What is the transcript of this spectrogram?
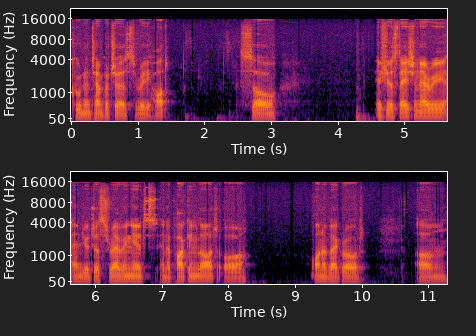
coolant temperature is really hot. So if you're stationary and you're just revving it in a parking lot or on a back road. Um,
